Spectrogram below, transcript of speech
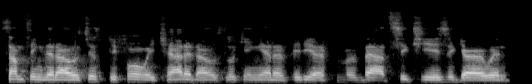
something that I was just before we chatted. I was looking at a video from about six years ago when,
